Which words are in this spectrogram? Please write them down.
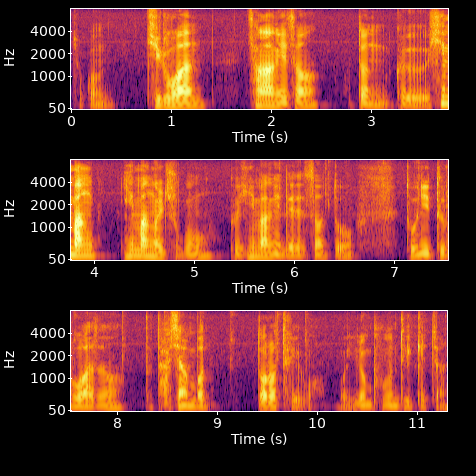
조금 지루한 상황에서 어떤 그 희망 희망을 주고 그 희망에 대해서 또 돈이 들어와서 또 다시 한번 떨어뜨리고 뭐 이런 부분도 있겠죠.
